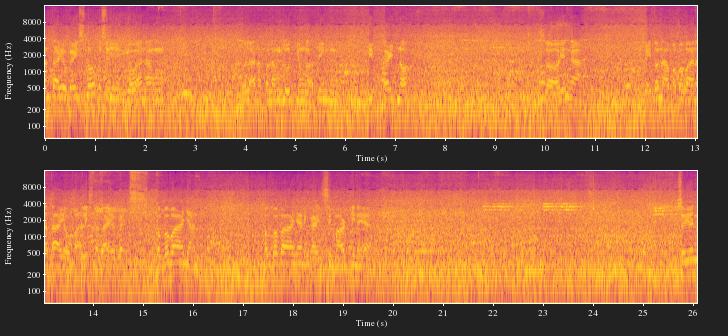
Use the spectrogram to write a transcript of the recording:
Lang tayo guys no? Kasi gawa ng wala na palang load yung ating beep card no? So yun nga. Ito na pababa na tayo. Paalis na tayo guys. Pagbaba niyan pagbaba niyan guys si Marty na yan So yun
